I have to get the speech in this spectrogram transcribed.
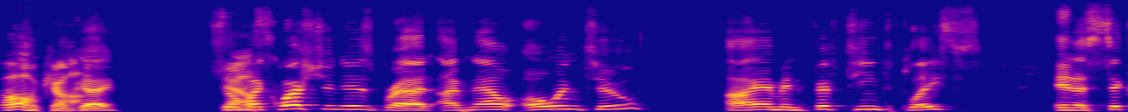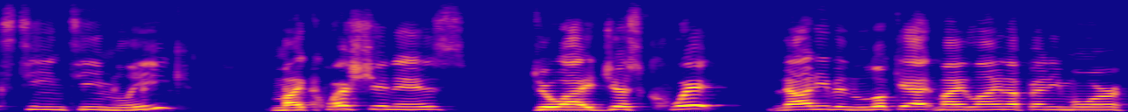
Oh God. Okay. So yes. my question is, Brad, I'm now 0 2. I am in 15th place in a 16 team league. My question is do I just quit, not even look at my lineup anymore,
